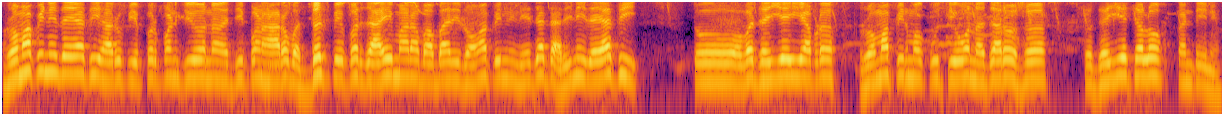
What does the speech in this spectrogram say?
રોમાપીની દયાથી સારું પેપર પણ જ્યો અને હજી પણ સારો બધો જ પેપર જાય મારા બાબાની રોમાપીની નેજા ધારીની દયાથી. તો હવે જઈએ એ આપણે રોમાપીરમાં કૂચ એવો નજારો છે. તો જઈએ, ચલો કન્ટિન્યુ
